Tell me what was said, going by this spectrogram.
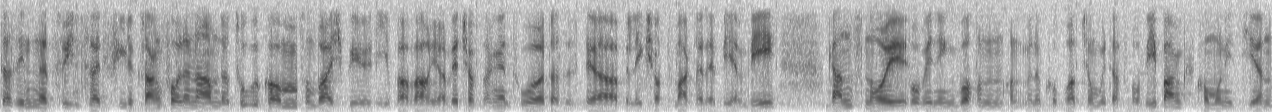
Da sind in der Zwischenzeit viele klangvolle Namen dazugekommen, zum Beispiel die Bavaria Wirtschaftsagentur, das ist der Belegschaftsmakler der BMW. Ganz neu, vor wenigen Wochen konnten wir eine Kooperation mit der VW Bank kommunizieren.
